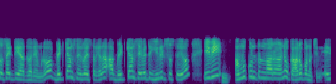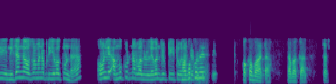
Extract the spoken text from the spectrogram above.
సొసైటీ ఆధ్వర్యంలో బ్లడ్ క్యాంప్స్ నిర్వహిస్తారు కదా ఆ బ్లడ్ క్యాంప్స్ ఏవైతే యూనిట్స్ వస్తాయో ఇవి. అమ్ముకుంటున్నారు అని ఒక ఆరోపణ వచ్చింది ఇది నిజంగా అవసరమైనప్పుడు ఇవ్వకుండా ఓన్లీ అమ్ముకుంటున్నారు వాళ్ళు లెవెన్ ఫిఫ్టీ టూ ఒక మాట నమ్మకాలు సార్.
